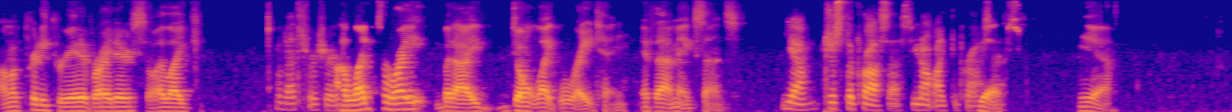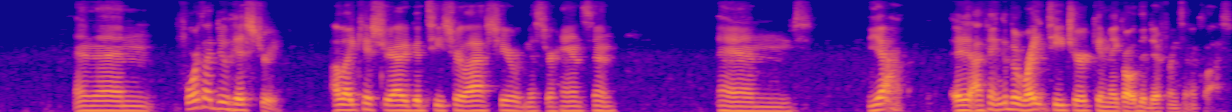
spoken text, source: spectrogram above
I'm a pretty creative writer, so I like Well, that's for sure. I like to write, but I don't like writing, if that makes sense. Yeah, just the process. You don't like the process. Yeah. And then fourth, I do history. I like history. I had a good teacher last year with Mr. Hansen. And yeah, I I think the right teacher can make all the difference in a class.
